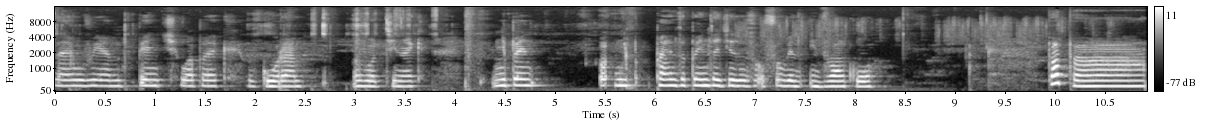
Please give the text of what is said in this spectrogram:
Tak jak mówiłem, 5 łapek w górę. Nowy odcinek. Nie, pamię- o, nie pa- zapamiętajcie o sobie i dzwonku. Pa, pa.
